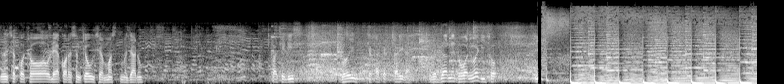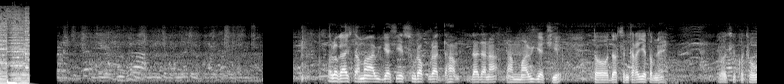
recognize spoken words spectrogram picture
જોઈ શકો છો ડેકોરેશન કેવું છે, મસ્ત મજાનું. પછી ડીશ ધોઈ ચકાચક કરી નાખે. બધાને ધોવાની હોય ડીશો. હલો ગાય આવી ગયા છીએ સુરાપુરા ધામ. દાદાના ધામમાં આવી ગયા છીએ. તો દર્શન કરાવીએ તમને. જોઈ શકો છો.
